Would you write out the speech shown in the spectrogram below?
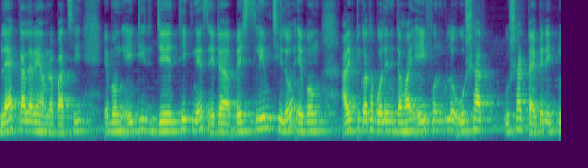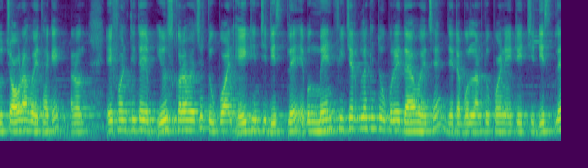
ব্ল্যাক কালারে আমরা পাচ্ছি এবং এইটির যে থিকনেস, এটা বেশ স্লিম ছিল এবং আরেকটি কথা বলে নিতে হয়, এই ফোনগুলো উষার উষার টাইপের একটু চওড়া হয়ে থাকে কারণ এই ফোনটিতে ইউজ করা হয়েছে two point eight inch display এবং মেইন ফিচারগুলো কিন্তু উপরেই দেওয়া হয়েছে, যেটা বললাম two point eight inch display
